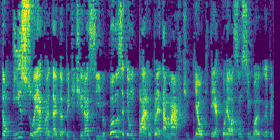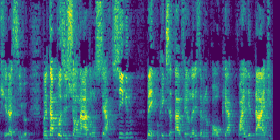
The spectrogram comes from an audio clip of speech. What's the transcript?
Então, isso é a qualidade do apetite irascível. Quando você tem um o planeta Marte, que é o que tem a correlação simbólica com o apetite irascível, quando ele está posicionado num certo signo, bem, o que, que você está vendo ali? Você está vendo qual que é a qualidade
